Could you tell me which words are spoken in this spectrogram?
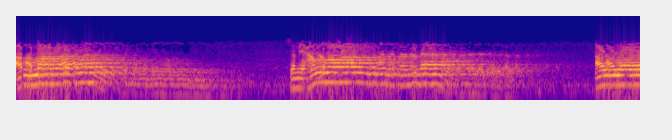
الله أكبر. سمع الله من حمده. الله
